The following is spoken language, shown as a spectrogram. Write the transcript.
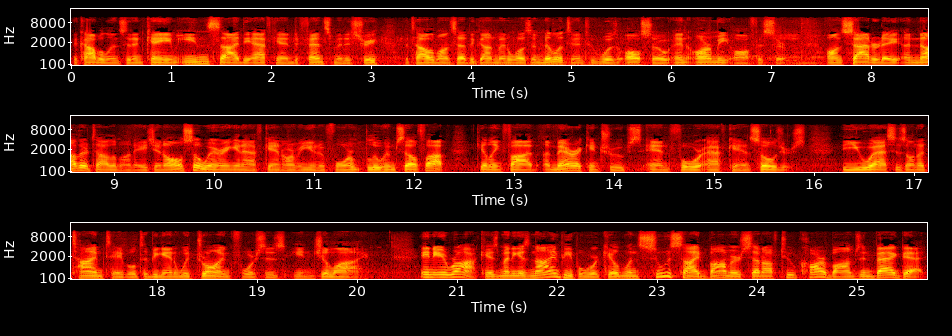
The Kabul incident came inside the Afghan Defense Ministry. The Taliban said the gunman was a militant who was also an army officer. On Saturday, another Taliban agent, also wearing an Afghan army uniform, blew himself up, killing five American troops and four Afghan soldiers. The U.S. is on a timetable to begin withdrawing forces in July. In Iraq, as many as nine people were killed when suicide bombers set off two car bombs in Baghdad.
